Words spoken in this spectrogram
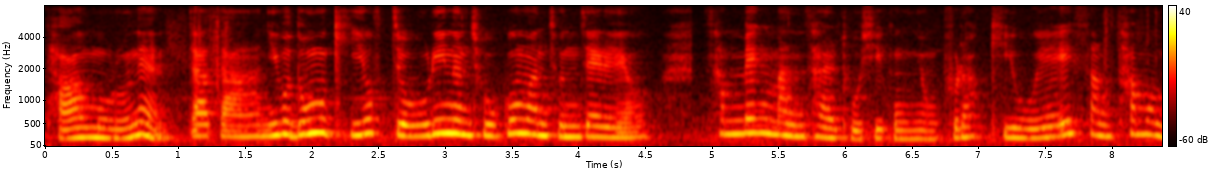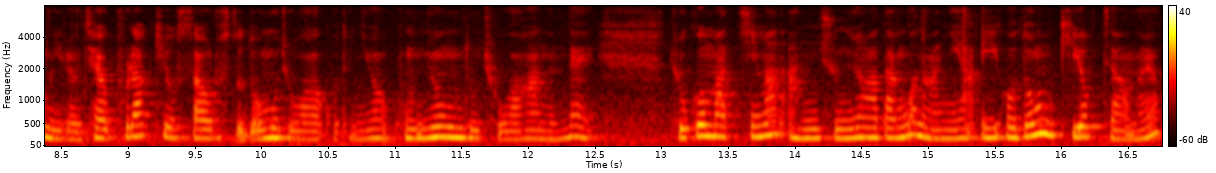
다음으로는 짜잔 이거 너무 귀엽죠 우리는 조그만 존재래요 300만 살 도시 공룡 브라키오의 일상 탐험이래요. 제가 브라키오사우루스 너무 좋아하거든요. 공룡도 좋아하는데 조그맣지만 안 중요하단 건 아니야. 이거 너무 귀엽지 않아요?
